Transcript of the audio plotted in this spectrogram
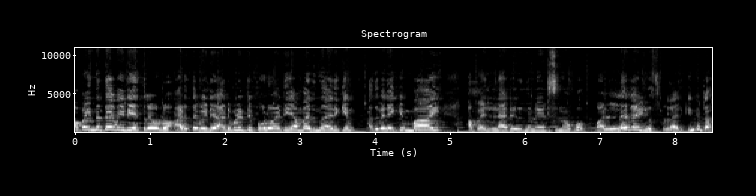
അപ്പോൾ ഇന്നത്തെ വീഡിയോ ഇത്രയേ ഉള്ളൂ. അടുത്ത വീഡിയോ അടിപൊളി ടിപ്പുകളുമായിട്ട് ഞാൻ വരുന്നതായിരിക്കും. അതുവരേക്കും ബായ് അപ്പോൾ എല്ലാവരും ഇതൊന്ന് മേടിച്ച് നോക്കൂ. വളരെ യൂസ്ഫുൾ ആയിരിക്കും കേട്ടോ.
